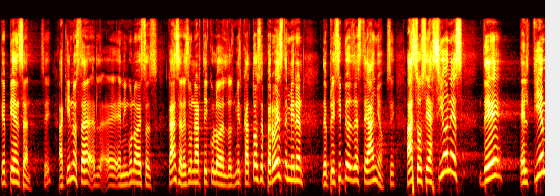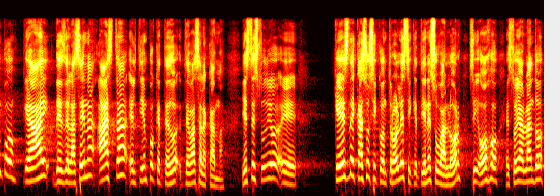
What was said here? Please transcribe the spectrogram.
¿Qué piensan? ¿Sí? Aquí no está eh, en ninguno de estos cánceres, es un artículo del 2014, pero este, miren, de principios de este año, ¿sí? asociaciones de el tiempo que hay desde la cena hasta el tiempo que te, vas a la cama. Y este estudio, eh, que es de casos y controles y que tiene su valor, sí, ojo, estoy hablando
